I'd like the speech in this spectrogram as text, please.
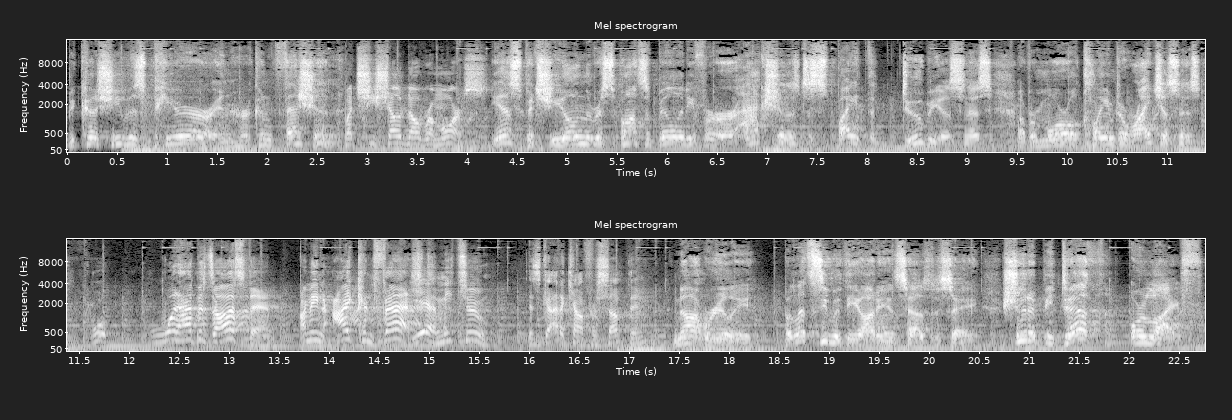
Because she was pure in her confession. But she showed no remorse. Yes, but she owned the responsibility for her actions despite the dubiousness of her moral claim to righteousness. Well, what happens to us then? I mean, I confess. Yeah, me too. It's gotta count for something. Not really. But let's see what the audience has to say. Should it be death or life?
